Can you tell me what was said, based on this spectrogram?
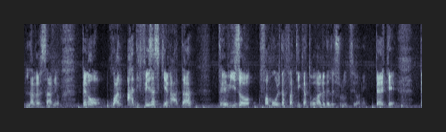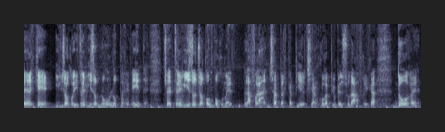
l'avversario. Però a difesa difesa schierata Treviso fa molta fatica a trovare delle soluzioni. Perché? Perché il gioco di Treviso non lo prevede. Cioè Treviso gioca un po' come la Francia, per capirci, ancora più che il Sudafrica, dove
